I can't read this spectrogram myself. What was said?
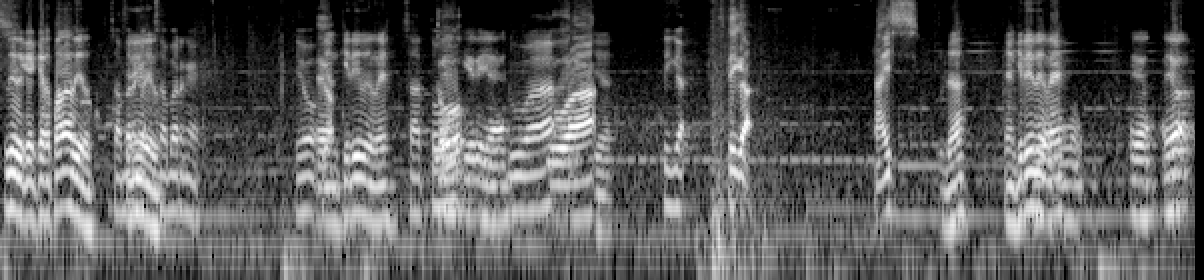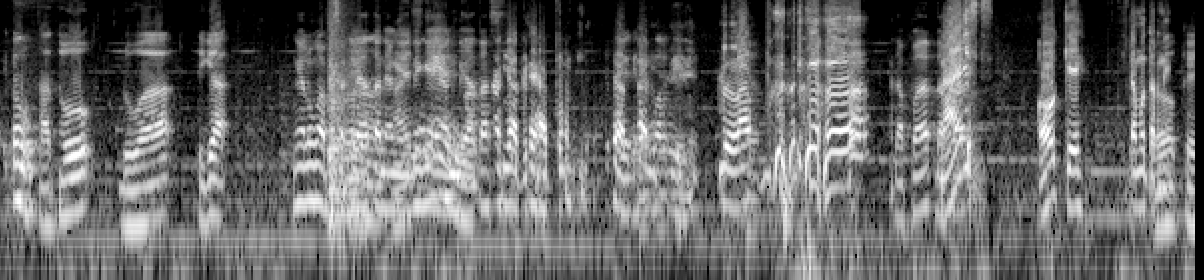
Lil, kayak kira kepala, Lil. Sabar, nge. Lil. Sabar, nge. Yuk. Yang kiri, Lil, ya. satu, Tuh. Kiri ya. dua, Dua, Iya. tiga. tiga. Nice. Udah. Yang kiri, Lil, ya. Ayo, ayo, hitung. Satu, dua, tiga. Nge, lu nggak bisa kelihatan yang ini, nge, yang di atas. Enggak kelihatan. Gelap. Dapat, dapat. nice. Oke. Kita muter nih. Oke.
